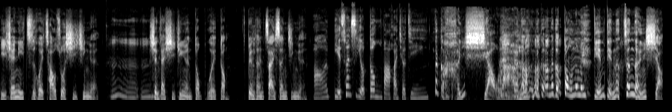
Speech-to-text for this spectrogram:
以前你只会操作细晶元，嗯嗯嗯，现在细晶元都不会动，变成再生晶圆，哦，也算是有动吧，环球金。那个很小啦，那个那个那个洞那么一点点，那真的很小。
